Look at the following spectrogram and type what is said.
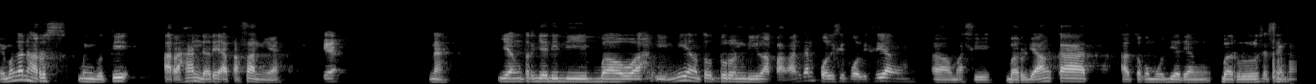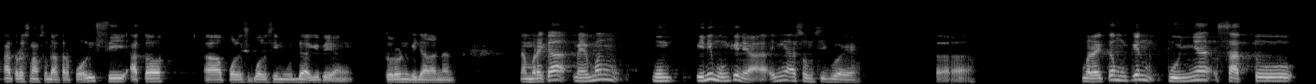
memang kan harus mengikuti arahan dari atasan ya. Ya. Nah, yang terjadi di bawah ini yang turun di lapangan kan polisi-polisi yang uh, masih baru diangkat atau kemudian yang baru lulus SMA terus langsung daftar polisi atau polisi-polisi uh, muda gitu yang turun ke jalanan. Nah mereka memang ini mungkin ya ini asumsi gue ya. Uh, mereka mungkin punya satu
